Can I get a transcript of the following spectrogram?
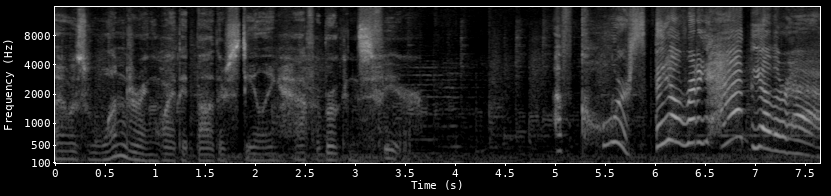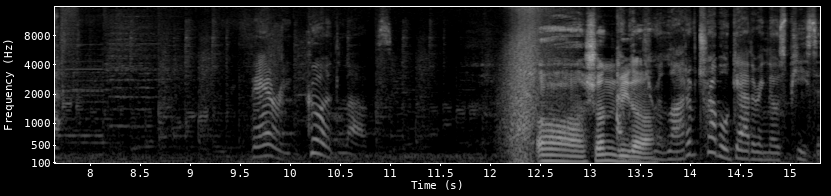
I was wondering why they'd bother stealing half a broken sphere. Of course! They already had the other half! Very good, loves. Oh, schon wieder. through a lot of trouble gathering those pieces,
